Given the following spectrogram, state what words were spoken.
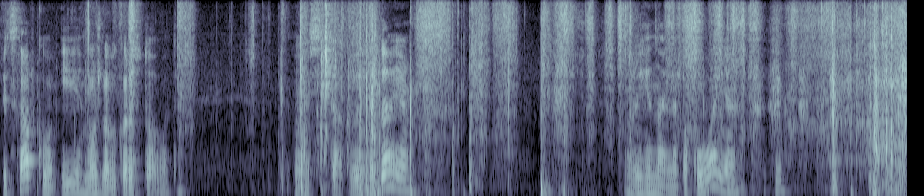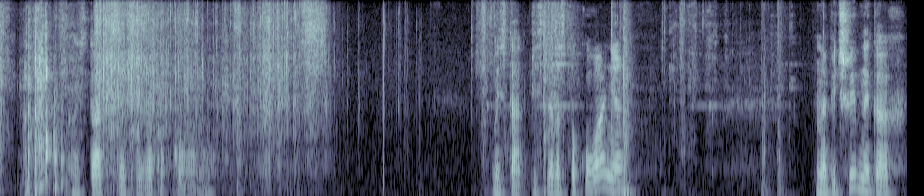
підставку і можна використовувати. Ось так виглядає. Оригінальне пакування. І ось так все це запаковано. Ось так, після розпакування на підшипниках.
